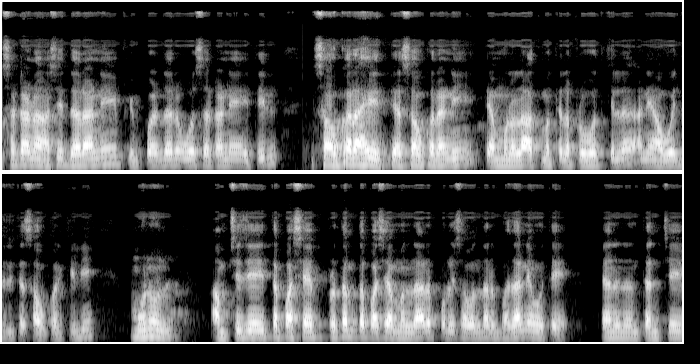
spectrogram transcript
सटाणा असे दराणे पिंपळदर व सटाणे येथील सावकार आहेत त्या सावकारांनी त्या मुलाला आत्महत्येला प्रवृत्त केलं आणि अवैधरित्या सावकार केली. म्हणून आमचे जे तपासे प्रथम तपाशा अंमलदार पोलीस हवालदार भदाने होते. त्यानंतर त्यांचे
